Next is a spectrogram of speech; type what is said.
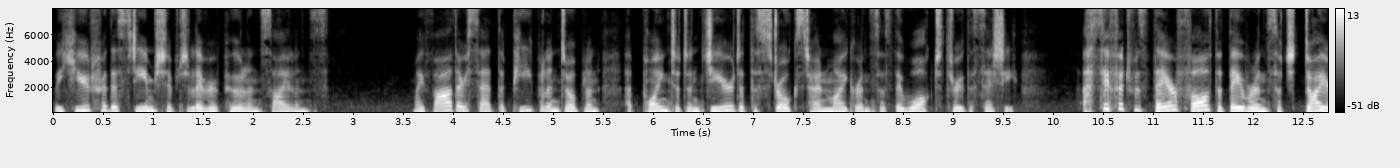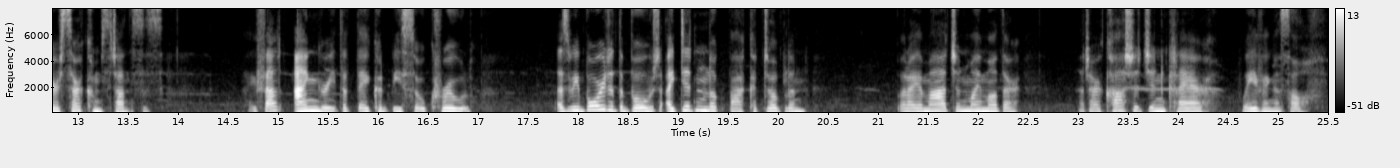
We queued for the steamship to Liverpool in silence. My father said that people in Dublin had pointed and jeered at the Strokestown migrants as they walked through the city, as if it was their fault that they were in such dire circumstances. I felt angry that they could be so cruel. As we boarded the boat, I didn't look back at Dublin, but I imagined my mother at our cottage in Clare waving us off.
